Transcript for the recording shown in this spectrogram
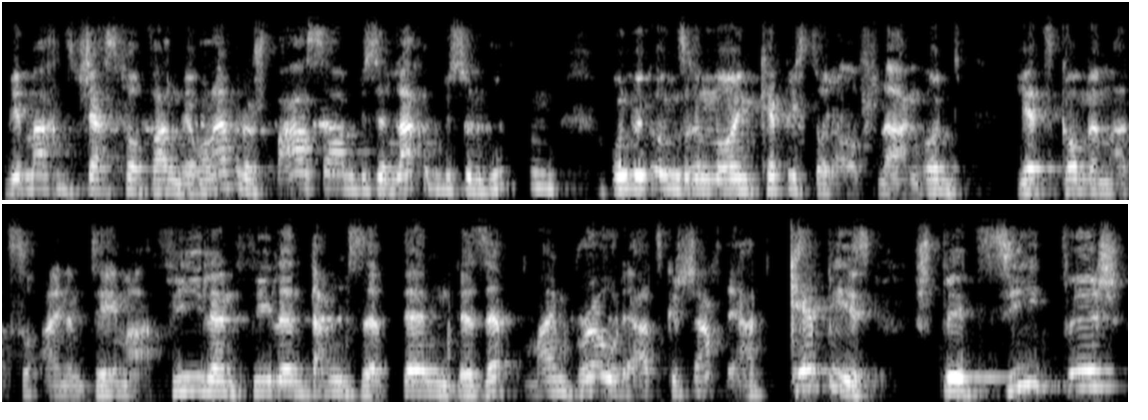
wir machen es just for fun. Wir wollen einfach nur Spaß haben, ein bisschen lachen, ein bisschen rufen und mit unseren neuen Cappies dort aufschlagen. Und Jetzt kommen wir mal zu einem Thema. Vielen, vielen Dank, Sepp. Denn der Sepp, mein Bro, der hat es geschafft. Er hat Cappies spezifisch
